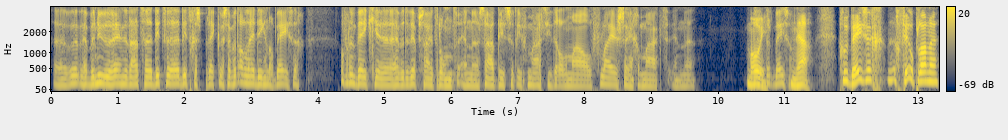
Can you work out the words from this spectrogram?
We, we, hebben nu inderdaad dit, dit gesprek. We zijn met allerlei dingen nog bezig. Over een weekje hebben we de website rond en staat dit soort informatie er allemaal. Flyers zijn gemaakt en Mooi. Bezig. Nou, goed bezig. Veel plannen.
